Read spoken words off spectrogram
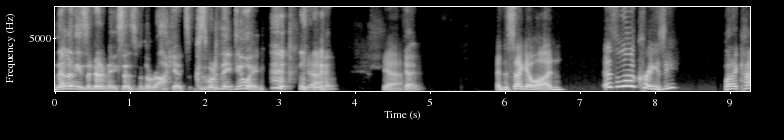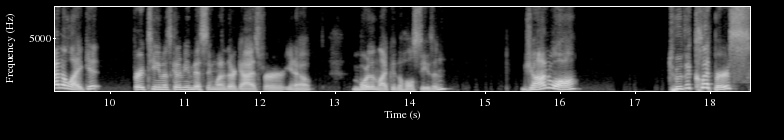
None of these are going to make sense for the Rockets because what are they doing? You Yeah. know? yeah. Okay. And the second one is a little crazy, but I kind of like it for a team that's going to be missing one of their guys for, you know, more than likely the whole season. John Wall to the Clippers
